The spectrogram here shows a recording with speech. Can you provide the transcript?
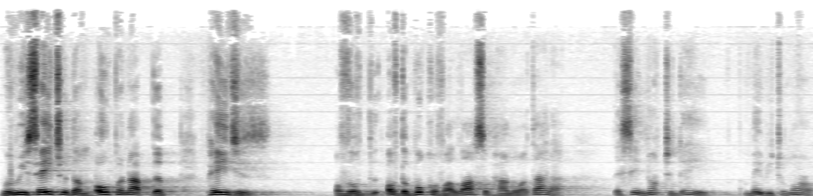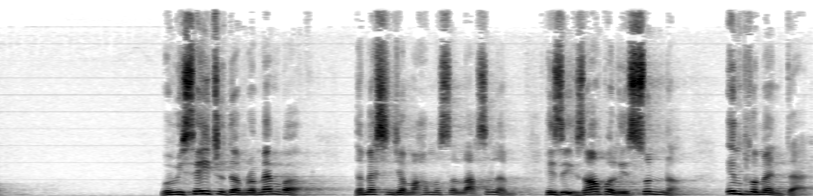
When we say to them, open up the pages of the, of the book of Allah subhanahu wa ta'ala, they say, not today, maybe tomorrow. When we say to them, remember the Messenger Muhammad sallallahu alaihi wasallam, his example, his sunnah, implement that.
